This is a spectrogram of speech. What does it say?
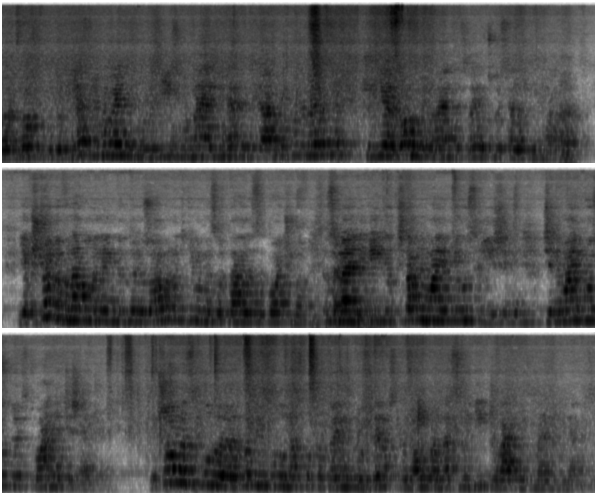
е, доступ до реєстру, ми витягнули дійсно межі, де та ділянка, і подивилися, що є договір оренди з Вигодською селищною радою. Якщо б вона була не інвентаризована, тоді б ми зверталися точно в земельний відділ, чи там немає якихось рішень, чи немає якогось користування, чи ще щось. Якщо у нас було, потім було у нас по кафейнику, людина встановлювала на своїй приватній земельній ділянці.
